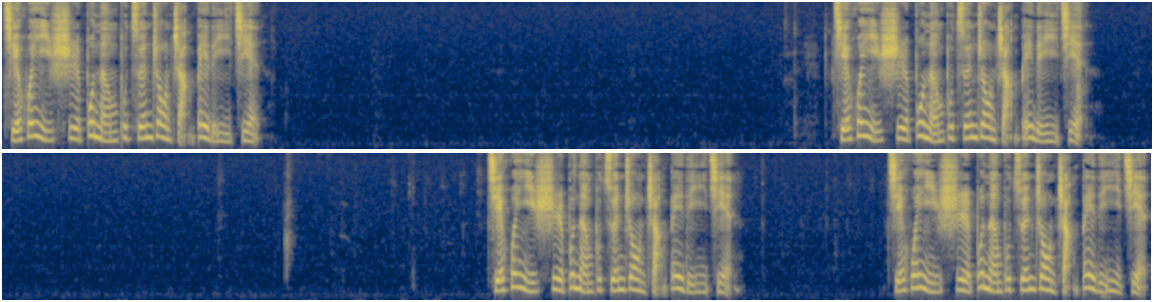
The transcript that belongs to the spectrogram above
结婚仪式不能不尊重长辈的意见。结婚仪式不能不尊重长辈的意见。结婚仪式不能不尊重长辈的意见。结婚仪式不能不尊重长辈的意见，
